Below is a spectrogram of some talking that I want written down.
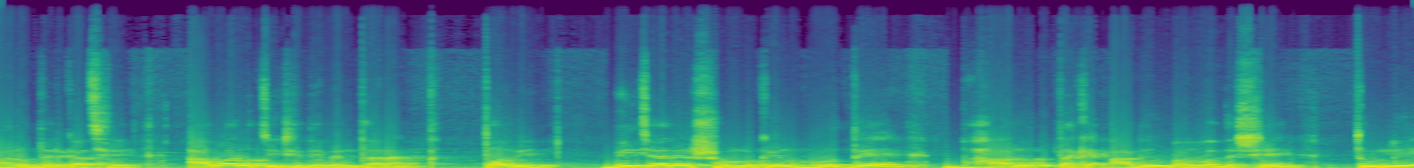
ভারতের কাছে আবারও চিঠি দেবেন তারা। তবে বিচারের সম্মুখীন হতে ভারত তাকে আদৌ বাংলাদেশে তুলে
